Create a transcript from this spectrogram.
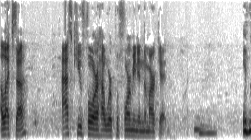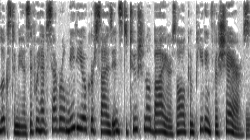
Alexa, ask Q4 how we're performing in the market. It looks to me as if we have several mediocre sized institutional buyers all competing for shares.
